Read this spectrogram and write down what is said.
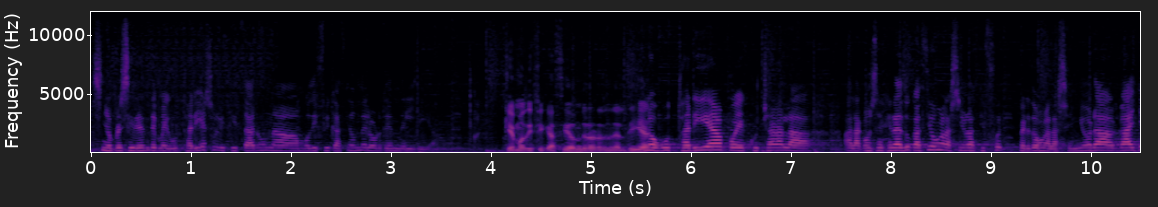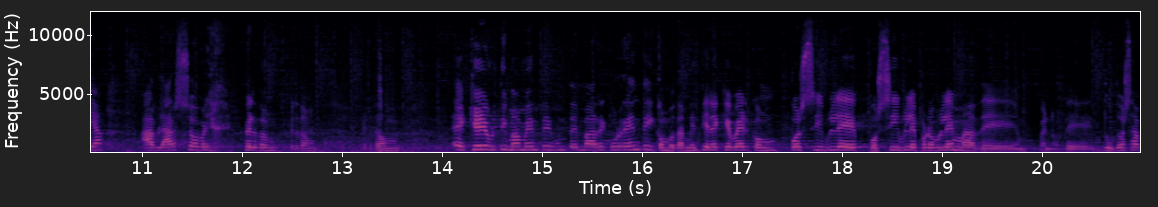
Señor presidente, me gustaría solicitar una modificación del orden del día. ¿Qué modificación del orden del día? Nos gustaría pues, escuchar a la, a la consejera de Educación, a la señora perdón, a la señora Gaya, hablar sobre... Perdón, perdón, perdón. Es que últimamente es un tema recurrente y como también tiene que ver con un posible, posible problema de, bueno, de dudosa,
